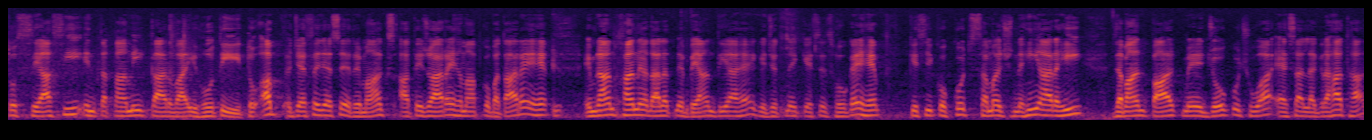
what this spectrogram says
तो सियासी इंतकामी कार्रवाई होती। तो अब जैसे जैसे रिमार्क्स आते जा रहे हैं हम आपको बता रहे हैं इमरान खान ने अदालत में बयान दिया है कि जितने केसेस हो गए हैं किसी को कुछ समझ नहीं आ रही। जमान पार्क में जो कुछ हुआ ऐसा लग रहा था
